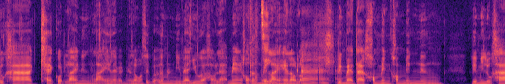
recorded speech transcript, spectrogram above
ลูกค้าแค่กดไลค์หนึ่งไลค์อะไรแบบนี้เราก็รู้สึกว่าเออมันมี value กับเขาแล้วไม่งั้นเขาคงก็จริไม่งไลค์ให้เราหรอกอ่าอ่าหรือแม้แต่คอมเมนต์คอมเมนต์หนึ่งหรือมีลูกค้า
